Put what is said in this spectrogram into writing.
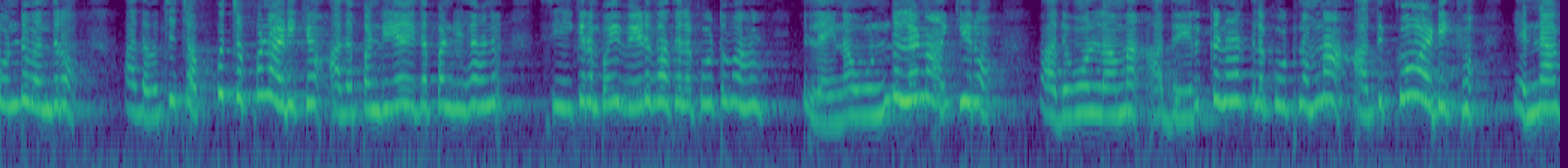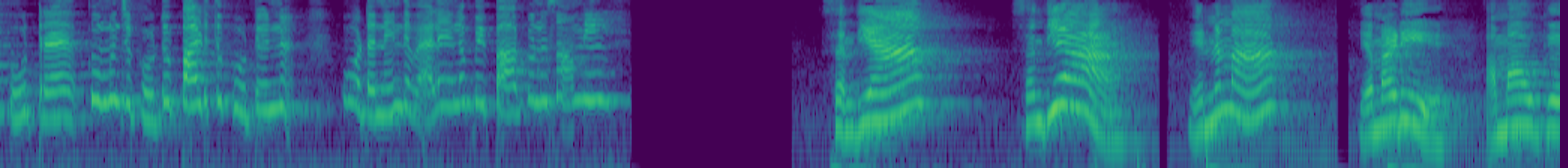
கொண்டு வந்துடும் அதை வச்சு சப்பு சப்புன்னு அடிக்கும். அதை பண்றியா இதை பண்றியான்னு சீக்கிரம் போய் வீடு வாசல கூட்டுவாங்க இல்லைன்னா உண்டுலன்னு ஆக்கிரும். அதுவும் இல்லாம அது இருக்க நேரத்துல கூட்டினோம்னா அதுக்கும் அடிக்கும். என்ன கூட்டுற? குமிஞ்சு கூட்டு படுத்து கூட்டுன்னு. உடனே இந்த வேலையெல்லாம் போய் பார்க்கணும் சாமி. சந்தியா? சந்தியா? என்னம்மா? எம்மாடி அம்மாவுக்கு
